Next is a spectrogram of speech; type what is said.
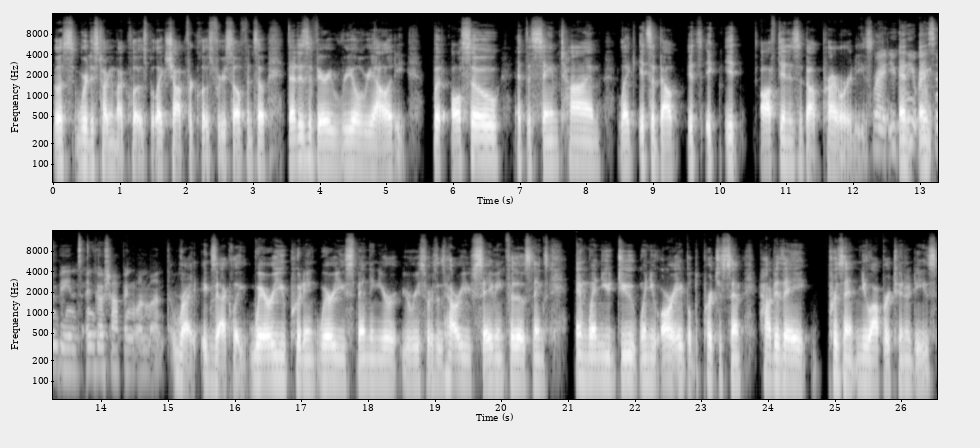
let's we're just talking about clothes but like shop for clothes for yourself and so that is a very real reality. But also at the same time like it's about it's it it often is about priorities Right. You can And- eat rice and beans and go shopping one month. Right, exactly. Where are you putting where are you spending your your resources? How are you saving for those things? And when you do when you are able to purchase them, how do they present new opportunities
